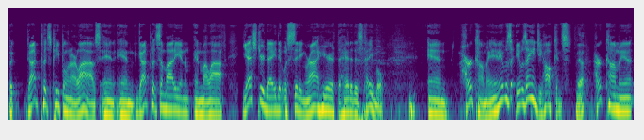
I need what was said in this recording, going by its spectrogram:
But God puts people in our lives, and and God put somebody in in my life yesterday that was sitting right here at the head of this table, and her comment, and it was it was Angie Hawkins. Yeah. Her comment.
